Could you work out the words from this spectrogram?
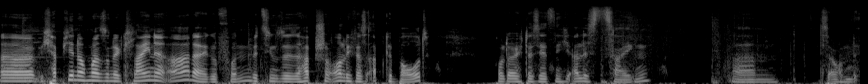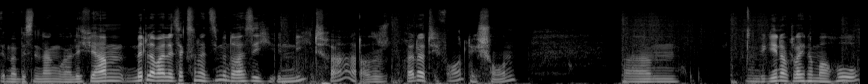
Äh, ich habe hier nochmal so eine kleine Ader gefunden, beziehungsweise habe schon ordentlich was abgebaut. Wollte euch das jetzt nicht alles zeigen. Ähm, ist auch immer ein bisschen langweilig. Wir haben mittlerweile 637 Nitrat, also relativ ordentlich schon. Ähm, wir gehen auch gleich nochmal hoch.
